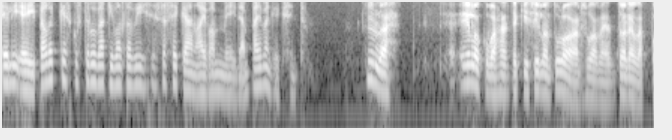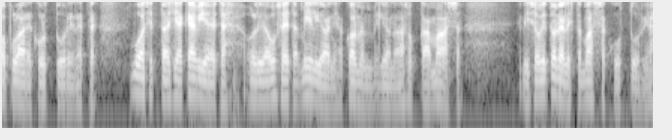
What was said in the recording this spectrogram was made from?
Eli eipä ole keskustelu väkivaltaviihdeessä sekään aivan meidän päivän keksintö. Kyllä, elokuvahan teki silloin tuloaan Suomeen todella populaarikulttuuriin, että vuosittaisia kävijöitä oli jo useita miljoonia, kolmen miljoonaa asukkaan maassa. Eli se oli todellista massakulttuuria.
